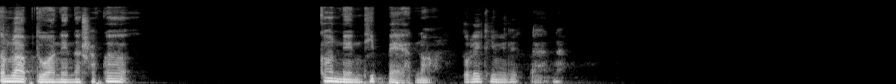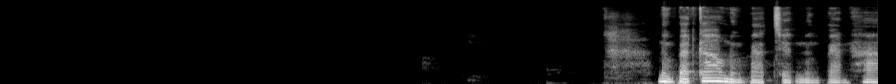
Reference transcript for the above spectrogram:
สำหรับตัวเน้นนะครับก็ ก็เน้นที่แปดเนาะตัวเลขที่มีเลขแปดนะหนึ่งแปดเก้าหนึ่งแปดเจ็ดหนึ่งแปดห้า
